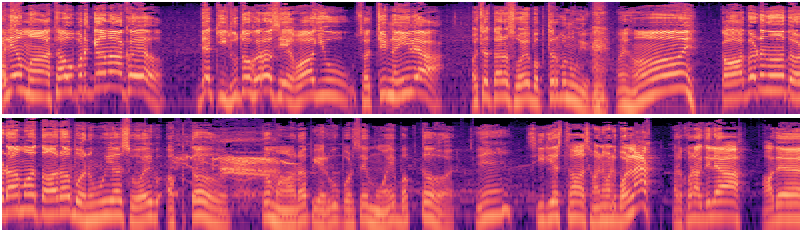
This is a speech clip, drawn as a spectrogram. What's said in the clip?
અલ્યા, માથા ઉપર ક્યાં નાખે? બે કીધું તો ખરા, સેવા ગયું. સચ્ચી નહીં, લ્યા. અચ્છા તારા સોએબ અખ્તર બનવું છે? હાય. કાગળના દડામાં તારા બનવું છે સોએબ અખ્તર તો મારે પહેરવું પડશે મોએ બખ્તર. હે? સિરિયસ થા છાને માટે બોલ નાખ. હરખો નાખ દે લ્યા. દે.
